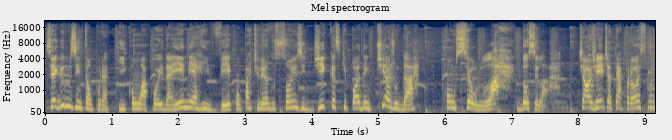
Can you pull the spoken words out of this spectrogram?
Seguimos então por aqui com o apoio da MRV, compartilhando sonhos e dicas que podem te ajudar com o seu lar docilar. Tchau, gente. Até a próxima.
